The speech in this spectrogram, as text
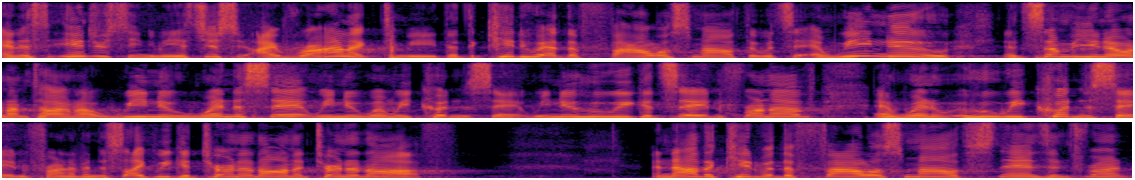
And it's interesting to me, it's just ironic to me that the kid who had the foulest mouth that would say, and we knew, and some of you know what I'm talking about, we knew when to say it, we knew when we couldn't say it. We knew who we could say it in front of and when, who we couldn't say it in front of. And it's like we could turn it on and turn it off. And now the kid with the foulest mouth stands in front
